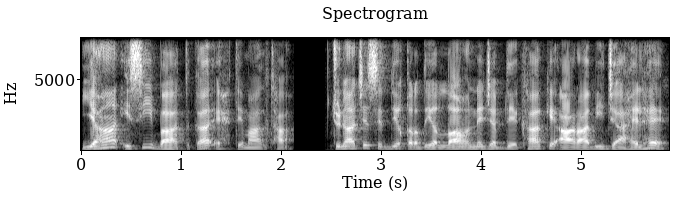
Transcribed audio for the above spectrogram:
یہاں اسی بات کا احتمال تھا۔ چنانچہ صدیق رضی اللہ عنہ نے جب دیکھا کہ آرابی جاہل ہے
